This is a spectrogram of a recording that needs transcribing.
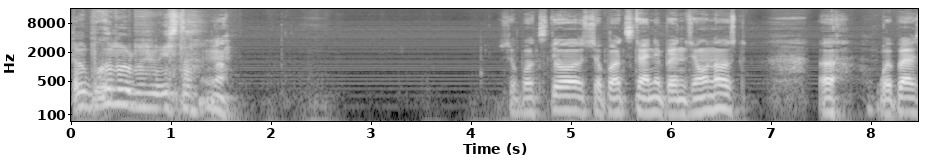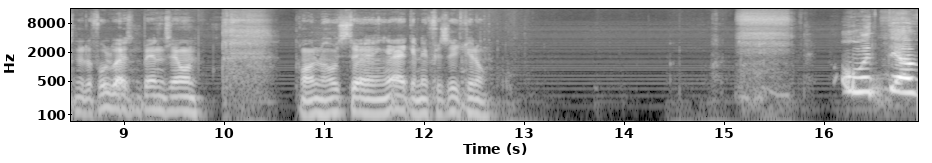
bei Bruder oder Schwester. Na. Sobald du, sobald du eine Pension hast, äh, Halbwaisen- oder Vollwaisenpension, dann hast du eine eigene Versicherung. Aber darf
